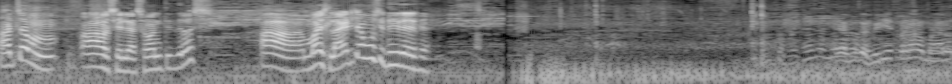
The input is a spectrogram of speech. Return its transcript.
અચ્છા આવશે લે શાંતિ દ્રશ આ મસ્ત લાઈટ ચમ ઓછી થઈ રહી છે? વીડિયો બનાવો મારો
